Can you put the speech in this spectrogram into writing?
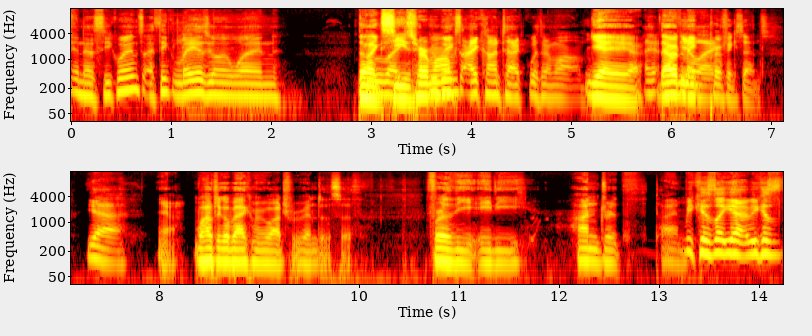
in that sequence. I think Leia's the only one That like sees her who mom. makes eye contact with her mom. yeah, yeah, yeah. I- that I would feel make like- perfect sense. Yeah, Yeah, we'll have to go back and rewatch Revenge of the Sith for the eighty hundredth time. because like yeah, because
